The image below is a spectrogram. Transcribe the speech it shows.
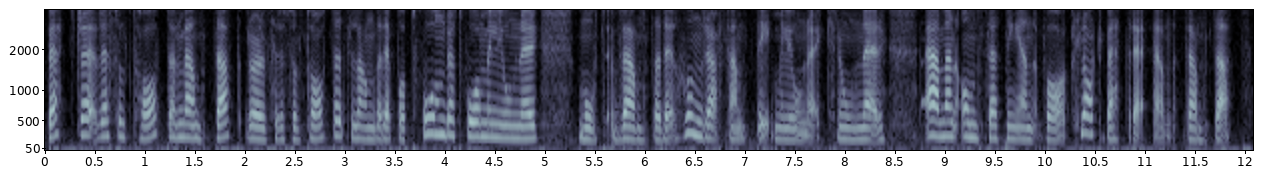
bättre resultat än väntat. Rörelseresultatet landade på 202 miljoner mot väntade 150 miljoner kronor. Även omsättningen var klart bättre än väntat.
